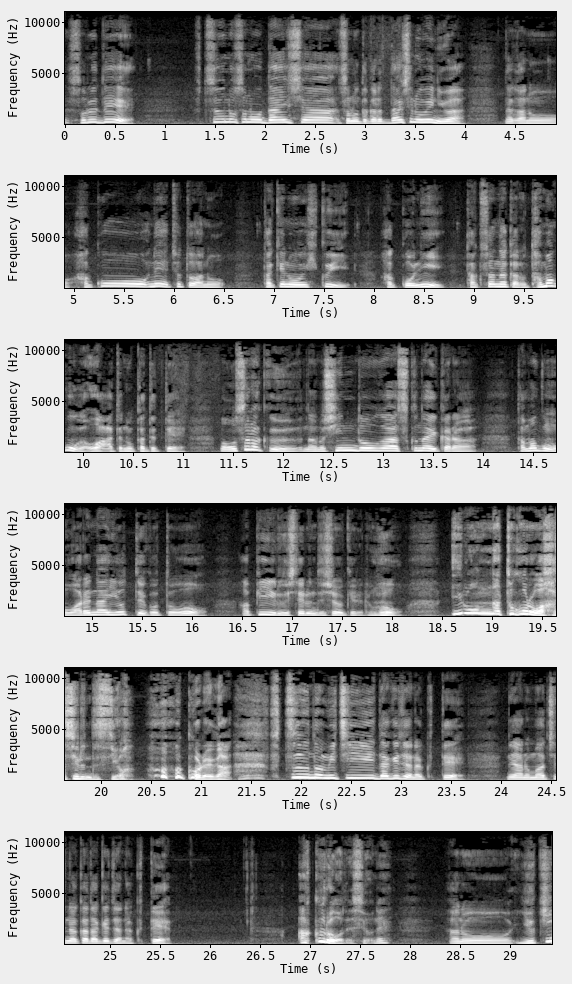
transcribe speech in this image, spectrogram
ー、それで普通のその台車そのだから台車の上にはなんかあの箱をねちょっとあの竹の低い箱にたくさん中の卵がわーって乗っかってて、まあ、おそらくあの振動が少ないから卵も割れないよっていうことをアピールしてるんでしょうけれどもいろんなところを走るんですよ。これが。普通の道だけじゃなくて、ね、あの街中だけじゃなくて悪路ですよね。あの雪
